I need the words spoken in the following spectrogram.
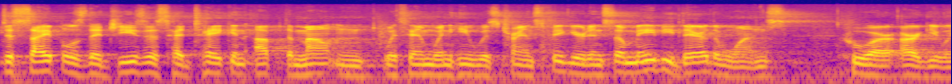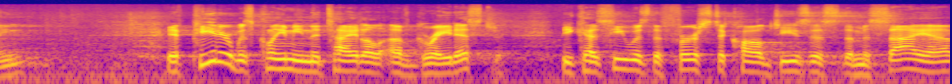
disciples that Jesus had taken up the mountain with him when he was transfigured. And so maybe they're the ones who are arguing. If Peter was claiming the title of greatest because he was the first to call Jesus the Messiah,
